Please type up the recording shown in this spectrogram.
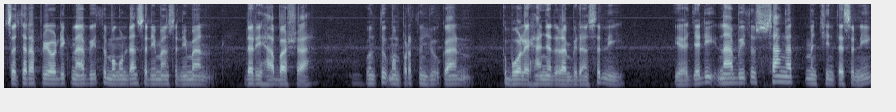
secara periodik Nabi itu mengundang seniman-seniman dari Habasyah untuk mempertunjukkan kebolehannya dalam bidang seni. Ya, jadi Nabi itu sangat mencintai seni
